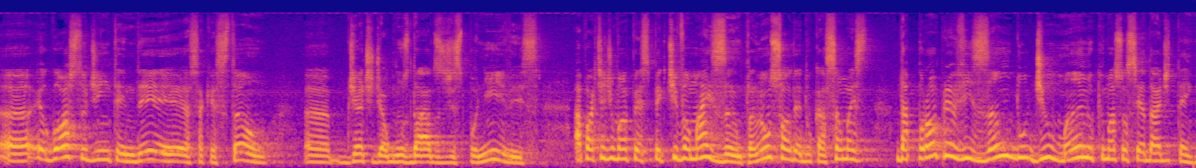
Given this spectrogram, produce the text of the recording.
Uh, eu gosto de entender essa questão, uh, diante de alguns dados disponíveis, a partir de uma perspectiva mais ampla, não só da educação, mas da própria visão do, de humano que uma sociedade tem.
